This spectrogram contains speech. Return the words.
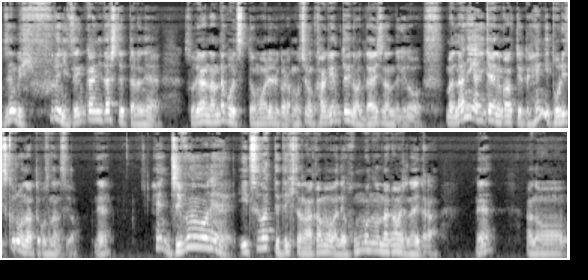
全部フルに全開に出してったらね、それはなんだこいつって思われるから、もちろん加減というのは大事なんだけど、まあ何が言いたいのかっていうと変に取り繕うなってことなんですよ。ね。変、自分をね、偽ってできた仲間はね、本物の仲間じゃないから。ね。あの、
